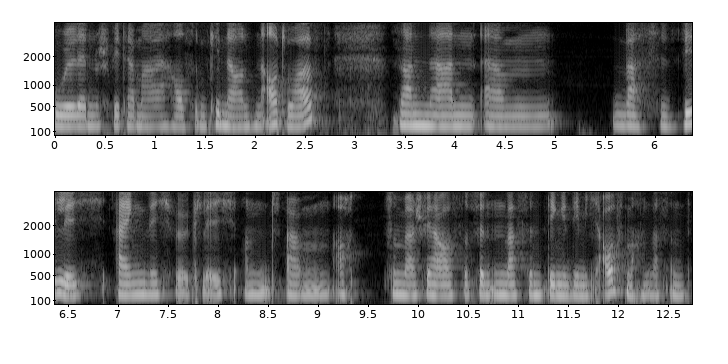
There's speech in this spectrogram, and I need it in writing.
cool, wenn du später mal Haus und Kinder und ein Auto hast, sondern ähm, was will ich eigentlich wirklich? Und ähm, auch zum Beispiel herauszufinden, was sind Dinge, die mich ausmachen, was sind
